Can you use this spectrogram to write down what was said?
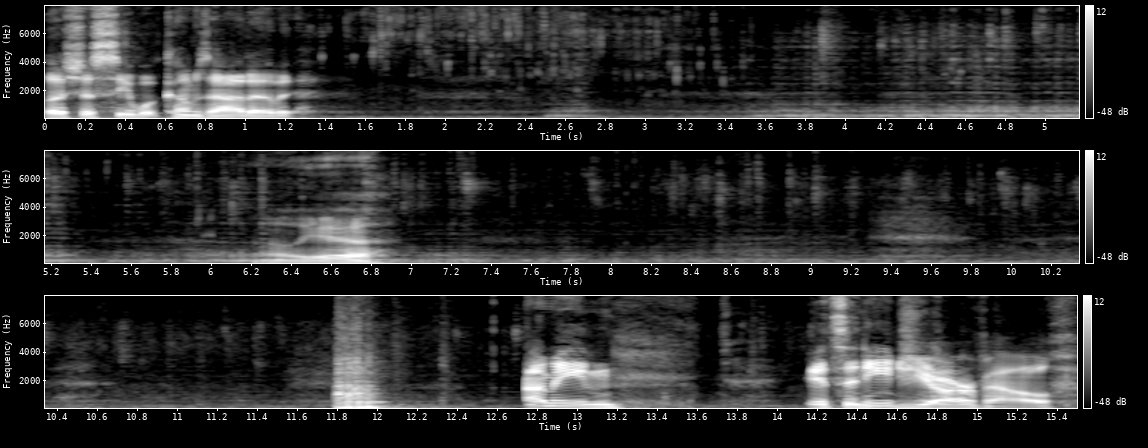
let's just see what comes out of it. Oh, yeah. I mean, it's an EGR valve.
